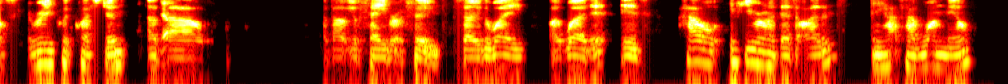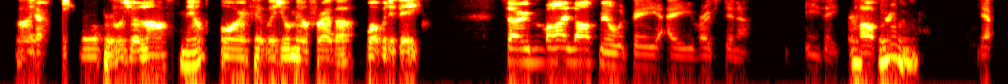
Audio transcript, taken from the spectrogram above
ask a really quick question about about your favorite food. So the way I word it is how if you were on a desert island and you had to have one meal, like Yep. if it was your last meal or if it was your meal forever, what would it be? So my last meal would be a roast dinner, easy, half. Yep.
